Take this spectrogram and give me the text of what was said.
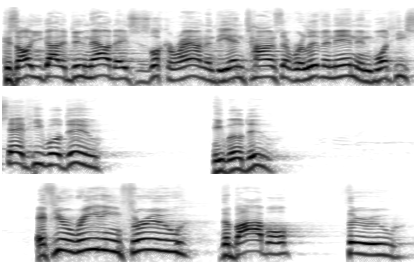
Because all you got to do nowadays is look around in the end times that we're living in and what He said He will do, He will do. If you're reading through the Bible through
